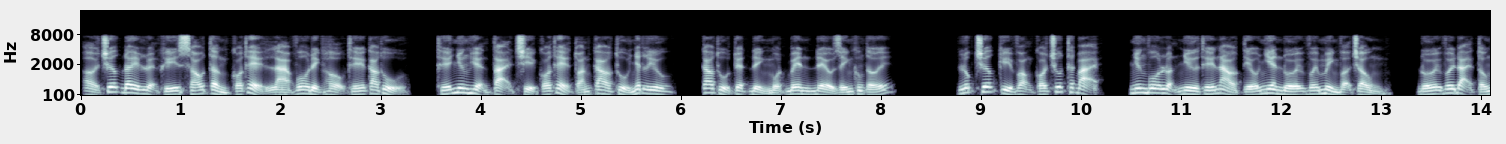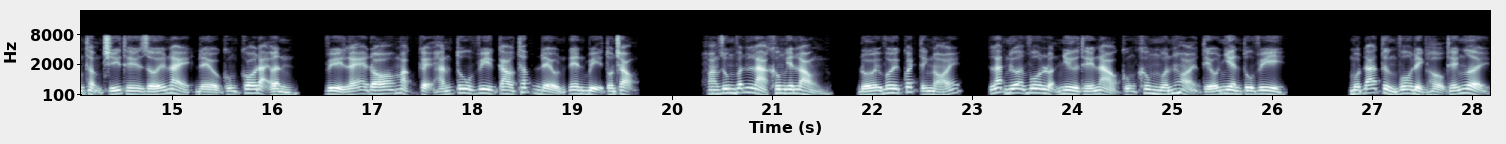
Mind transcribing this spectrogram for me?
Ở trước đây luyện khí 6 tầng có thể là vô địch hậu thế cao thủ, thế nhưng hiện tại chỉ có thể toán cao thủ nhất lưu, cao thủ tuyệt đỉnh một bên đều dính không tới. Lúc trước kỳ vọng có chút thất bại, nhưng vô luận như thế nào Tiếu Nhiên đối với mình vợ chồng, đối với đại tống thậm chí thế giới này đều cũng có đại ân, vì lẽ đó mặc kệ hắn tu vi cao thấp đều nên bị tôn trọng. Hoàng Dung vẫn là không yên lòng, đối với Quách Tính nói, lát nữa vô luận như thế nào cũng không muốn hỏi Tiếu Nhiên tu vi. Một đã từng vô địch hậu thế người,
